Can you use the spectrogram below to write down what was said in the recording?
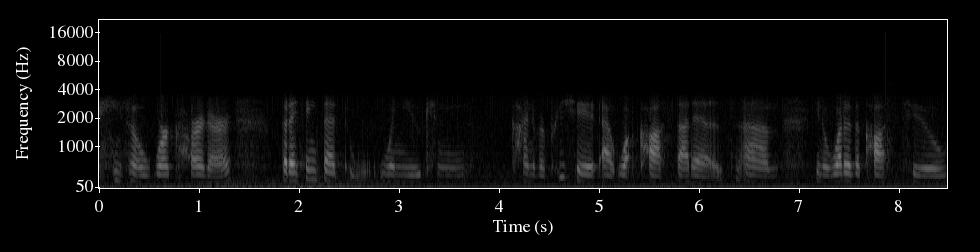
you know, work harder. But I think that when you can kind of appreciate at what cost that is, um, you know, what are the costs to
